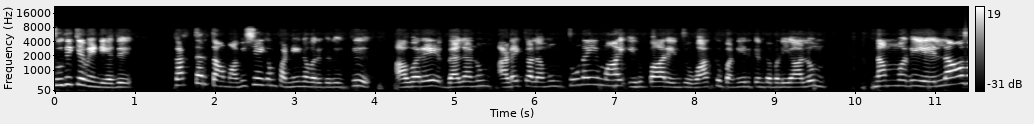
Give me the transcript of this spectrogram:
துதிக்க வேண்டியது கர்த்தர் தாம் அபிஷேகம் பண்ணினவர்களுக்கு அவரே பலனும் அடைக்கலமும் துணையுமாய் இருப்பார் என்று வாக்கு பண்ணியிருக்கின்றபடியாலும் நம்முடைய எல்லா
